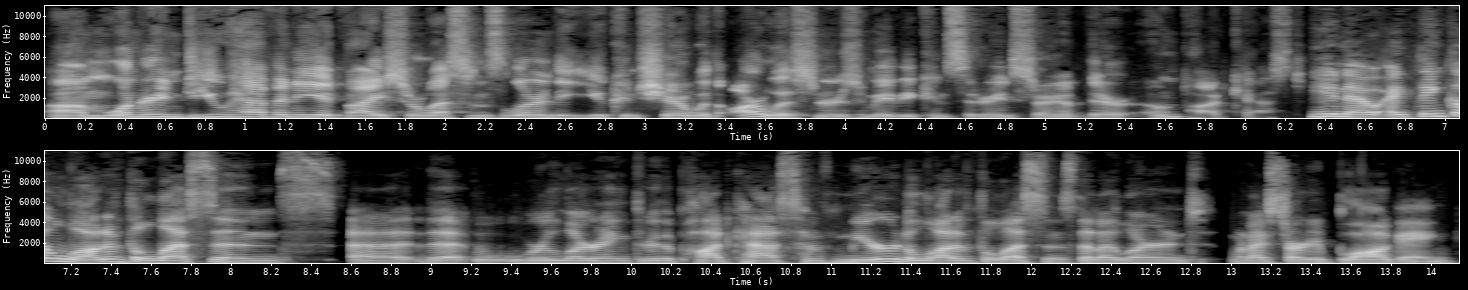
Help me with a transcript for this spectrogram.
I'm wondering do you have any advice or lessons learned that you can share with our listeners who may be considering starting up their own podcast? You know, I think a lot of the lessons uh, that we're learning through the podcast have mirrored a lot of the lessons that I learned when I started blogging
